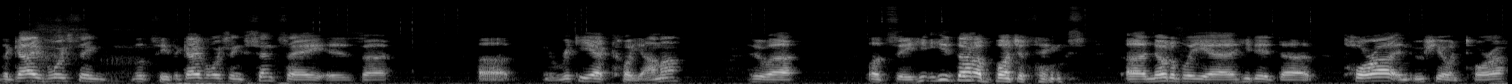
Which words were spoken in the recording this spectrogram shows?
the guy voicing let's see, the guy voicing Sensei is uh, uh, Rikiya Koyama, who uh, let's see, he, he's done a bunch of things. Uh, notably, uh, he did uh, Tora and Ushio and Tora.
